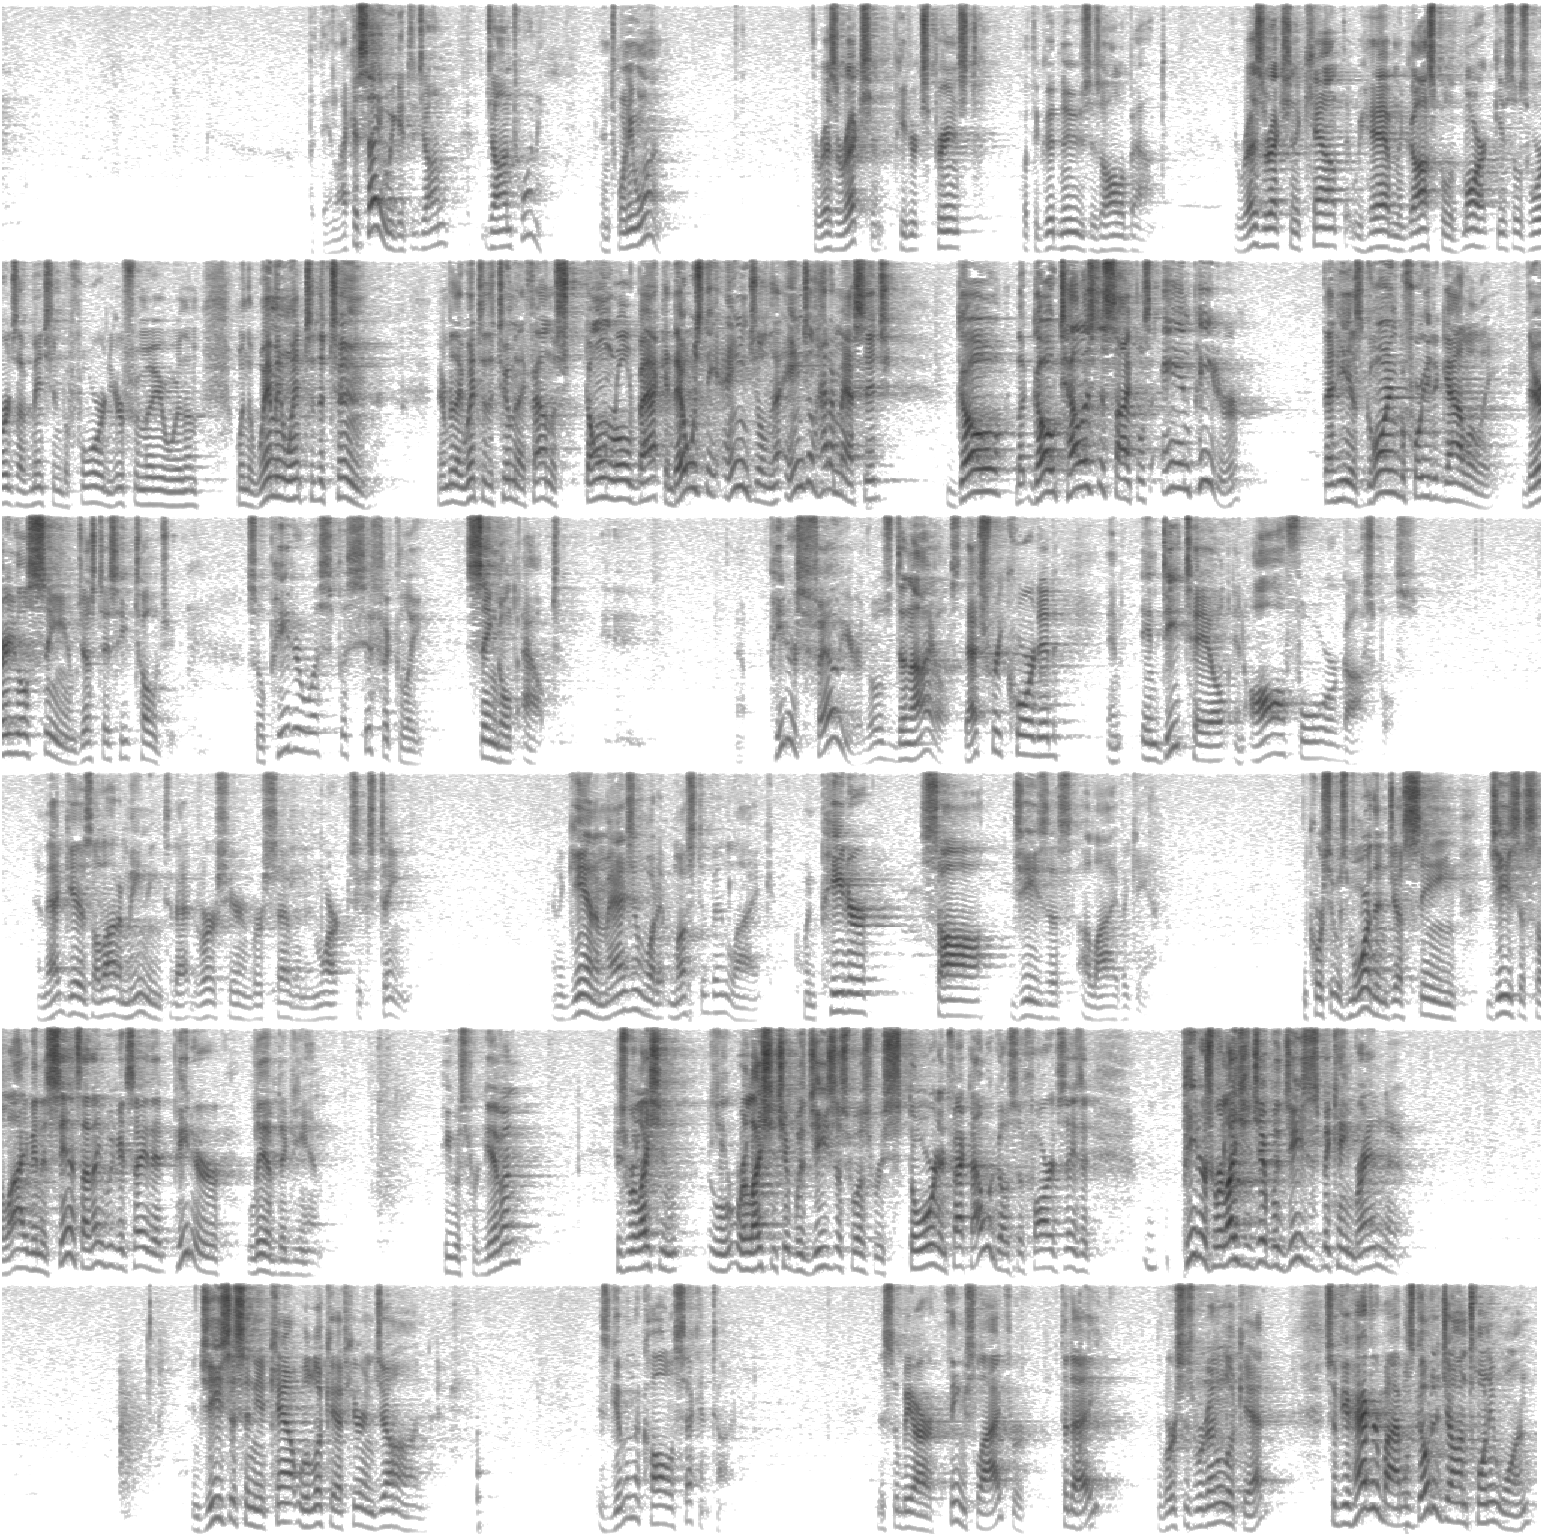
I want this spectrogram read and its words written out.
But then, like I say, we get to John, John 20 and 21. The resurrection, Peter experienced what the good news is all about. The resurrection account that we have in the Gospel of Mark gives those words I've mentioned before, and you're familiar with them. When the women went to the tomb, remember they went to the tomb and they found the stone rolled back, and there was the angel, and the angel had a message Go, but go tell his disciples and Peter that he is going before you to Galilee. There you'll see him, just as he told you. So Peter was specifically singled out. Now, Peter's failure, those denials, that's recorded in, in detail in all four Gospels. And that gives a lot of meaning to that verse here in verse 7 in Mark 16. And again, imagine what it must have been like when Peter saw Jesus alive again. Of course, it was more than just seeing Jesus alive. In a sense, I think we could say that Peter lived again. He was forgiven. His relation, relationship with Jesus was restored. In fact, I would go so far as to say that Peter's relationship with Jesus became brand new. And Jesus, in the account we'll look at here in John, is given the call a second time. This will be our theme slide for today, the verses we're going to look at. So if you have your Bibles, go to John 21,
